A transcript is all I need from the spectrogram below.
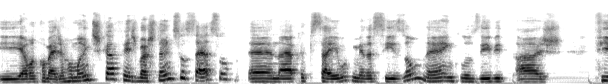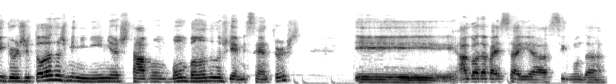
E é uma comédia romântica, fez bastante sucesso é, na época que saiu a primeira season, né? Inclusive as figures de todas as menininhas estavam bombando nos game centers. E agora vai sair a segunda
